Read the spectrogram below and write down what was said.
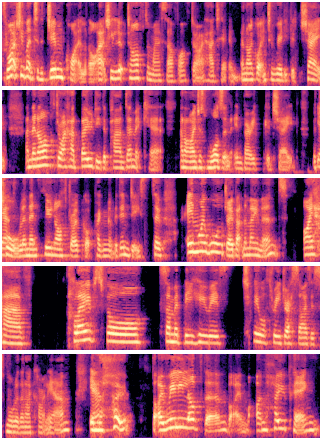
So I actually went to the gym quite a lot. I actually looked after myself after I had him and I got into really good shape. And then after I had Bodhi, the pandemic hit and I just wasn't in very good shape at yeah. all. And then soon after I got pregnant with Indy. So in my wardrobe at the moment, I have clothes for somebody who is two or three dress sizes smaller than I currently am, in the hope that I really love them, but I'm I'm hoping,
